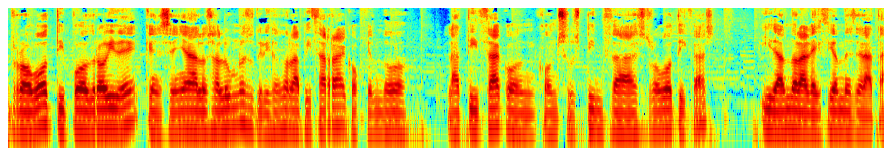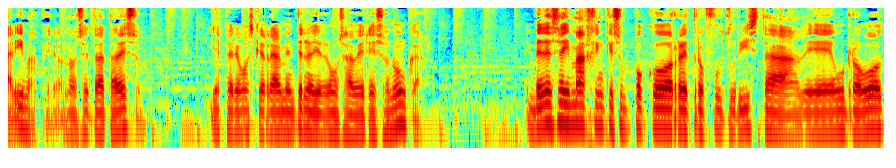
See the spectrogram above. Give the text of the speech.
robot tipo droide que enseña a los alumnos utilizando la pizarra, cogiendo la tiza con, con sus pinzas robóticas y dando la lección desde la tarima, pero no se trata de eso y esperemos que realmente no lleguemos a ver eso nunca. En vez de esa imagen que es un poco retrofuturista de un robot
